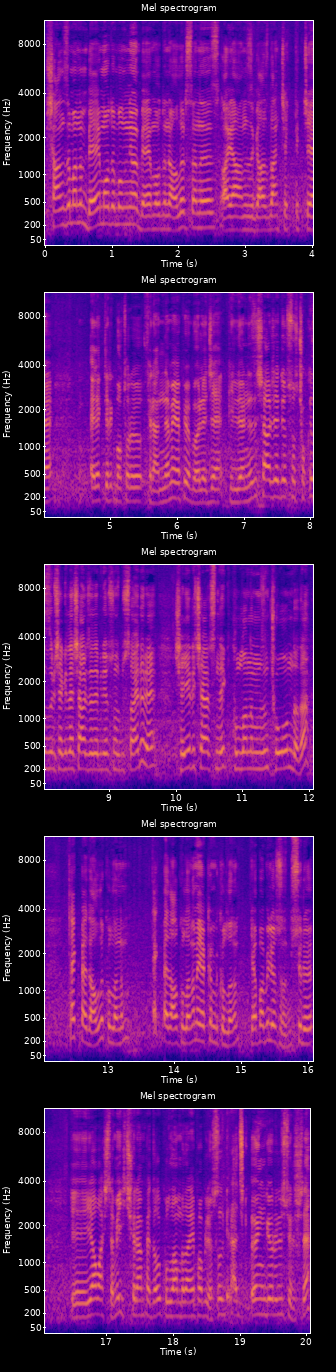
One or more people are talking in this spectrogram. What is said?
şanzımanın B modu bulunuyor. B modunu alırsanız ayağınızı gazdan çektikçe elektrik motoru frenleme yapıyor. Böylece pillerinizi şarj ediyorsunuz. Çok hızlı bir şekilde şarj edebiliyorsunuz bu sayede ve şehir içerisindeki kullanımımızın çoğunda da tek pedallı kullanım, tek pedal kullanıma yakın bir kullanım yapabiliyorsunuz. Bir sürü e, yavaşlamayı hiç fren pedalı kullanmadan yapabiliyorsunuz. Birazcık öngörülü sürüşte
